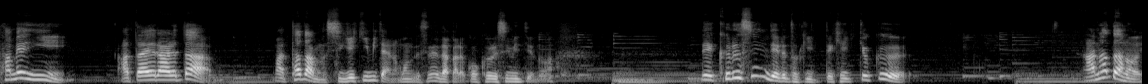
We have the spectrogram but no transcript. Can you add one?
ために与えられた、まあ、ただの刺激みたいなもんですね。だからこう苦しみっていうのは。で苦しんでる時って結局あなたの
